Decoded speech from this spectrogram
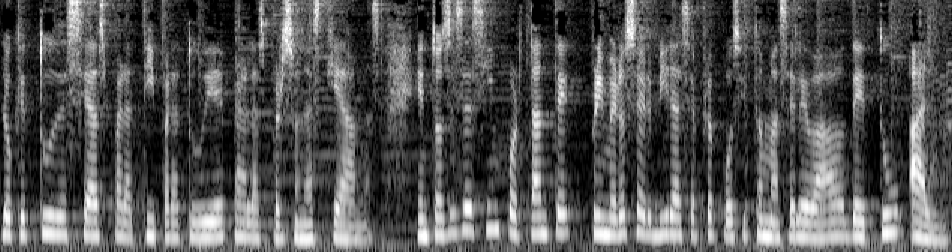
lo que tú deseas para ti, para tu vida y para las personas que amas. Entonces es importante primero servir a ese propósito más elevado de tu alma.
